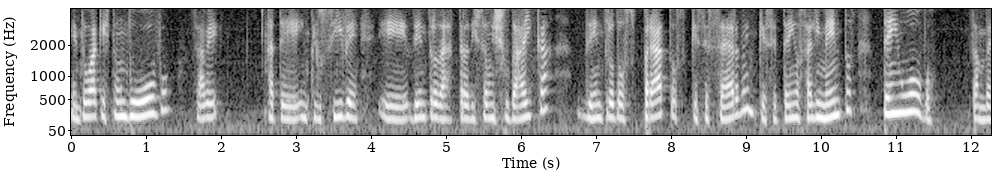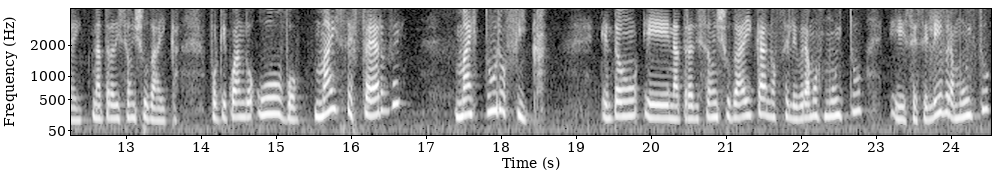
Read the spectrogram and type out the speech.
Então, a questão do ovo, sabe? Até inclusive eh, dentro da tradição judaica, dentro dos pratos que se servem, que se tem os alimentos, tem o ovo também na tradição judaica, porque quando o ovo mais se ferve, mais duro fica. Então, eh, na tradição judaica, nós celebramos muito, eh, se celebra muito,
